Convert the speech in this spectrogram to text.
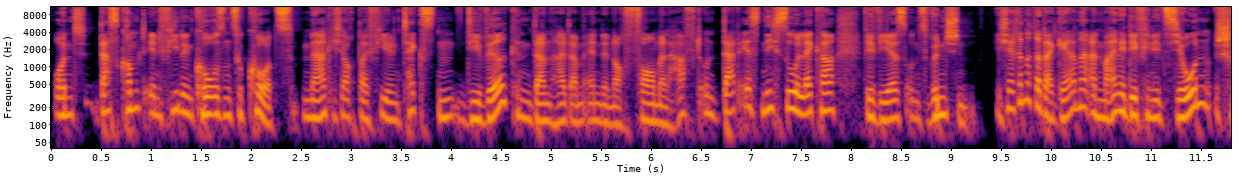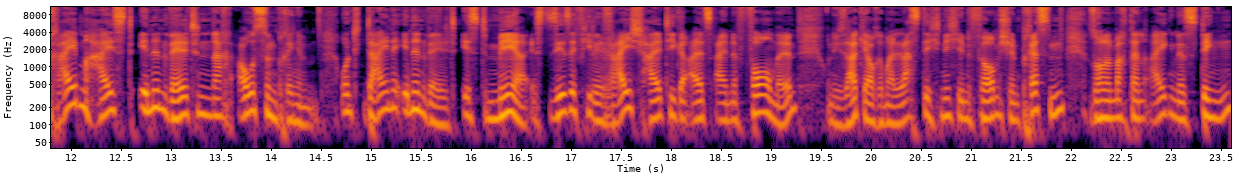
und das kommt in vielen Kursen zu kurz, merke ich auch bei vielen Texten, die wirken dann halt am Ende noch formelhaft und das ist nicht so lecker, wie wir es uns wünschen. Ich erinnere da gerne an meine Definition. Schreiben heißt Innenwelten nach außen bringen. Und deine Innenwelt ist mehr, ist sehr, sehr viel reichhaltiger als eine Formel. Und ich sage ja auch immer, lass dich nicht in Förmchen pressen, sondern mach dein eigenes Ding.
